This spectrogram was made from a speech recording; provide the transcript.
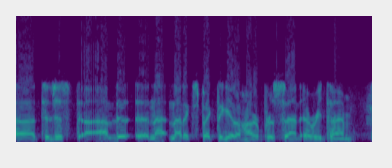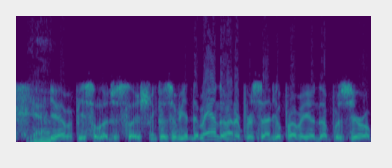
uh, to just uh not not expect to get 100% every time yeah. you have a piece of legislation. Because if you demand 100%, you'll probably end up with 0%,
